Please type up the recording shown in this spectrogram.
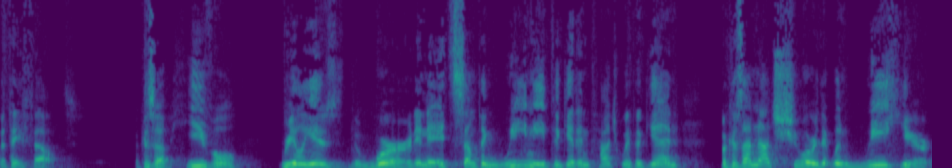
that they felt. Because upheaval really is the word, and it's something we need to get in touch with again, because I'm not sure that when we hear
